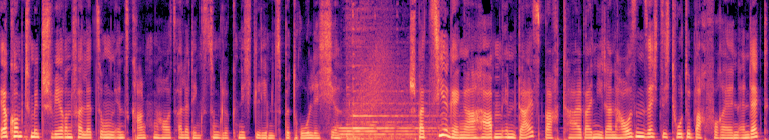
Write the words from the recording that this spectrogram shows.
Er kommt mit schweren Verletzungen ins Krankenhaus, allerdings zum Glück nicht lebensbedrohlich. Spaziergänger haben im Deisbachtal bei Niedernhausen 60 tote Bachforellen entdeckt.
